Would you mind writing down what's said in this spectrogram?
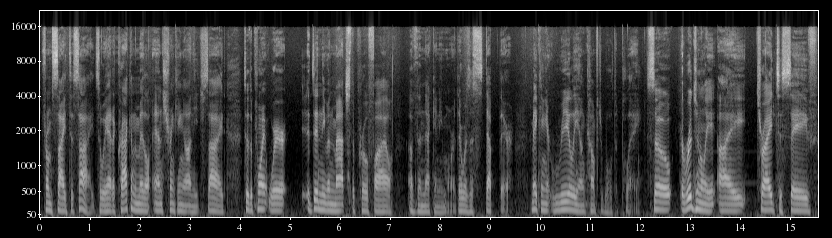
from side to side. So we had a crack in the middle and shrinking on each side to the point where it didn't even match the profile of the neck anymore. There was a step there, making it really uncomfortable to play. So originally I tried to save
